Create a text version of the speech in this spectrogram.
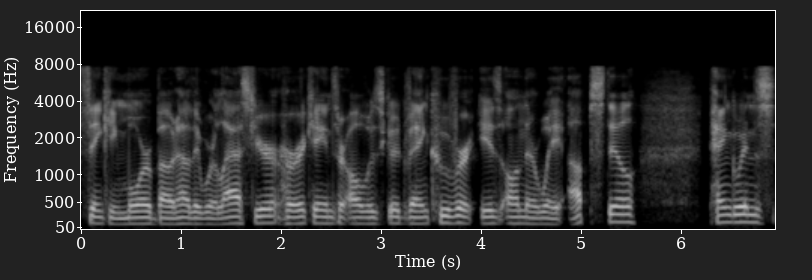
thinking more about how they were last year. Hurricanes are always good. Vancouver is on their way up still. Penguins,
